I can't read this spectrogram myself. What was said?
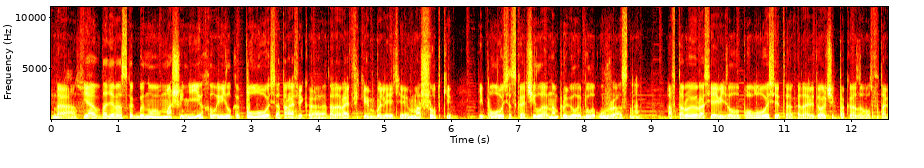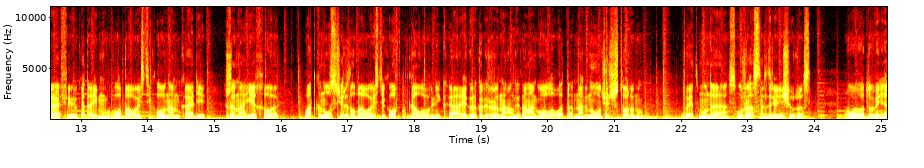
Да, я один раз как бы, ну, в машине ехал и видел, как полуось от трафика, тогда трафики были эти маршрутки, и полуось отскочила, она прыгала, и было ужасно. А второй раз я видел полуось, это когда ритуальщик показывал фотографию, когда ему в лобовое стекло на МКАДе жена ехала, воткнулся через лобовое стекло в подголовник. А я говорю, как же жена? Он говорит, она голову нагнула чуть в сторону. Поэтому, да, ужасное зрелище, ужасно. Ну, вот у меня,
